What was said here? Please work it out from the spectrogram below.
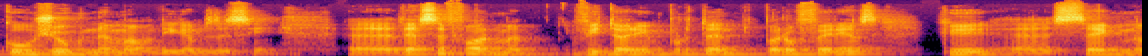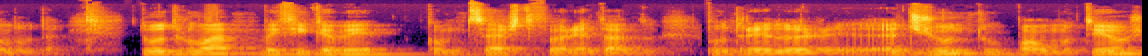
com o jogo na mão, digamos assim. Uh, dessa forma, vitória importante para o Feirense que segue na luta. Do outro lado, Benfica B, como disseste, foi orientado por um treinador adjunto, o Paulo Mateus,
